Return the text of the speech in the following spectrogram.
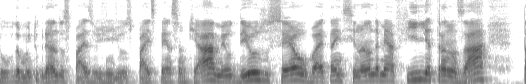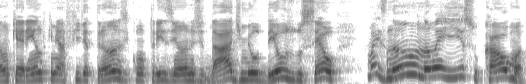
dúvida muito grande dos pais. Hoje em dia, os pais pensam que, ah, meu Deus do céu, vai estar tá ensinando a minha filha a transar, estão querendo que minha filha transe com 13 anos de idade, meu Deus do céu. Mas não, não é isso, calma.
